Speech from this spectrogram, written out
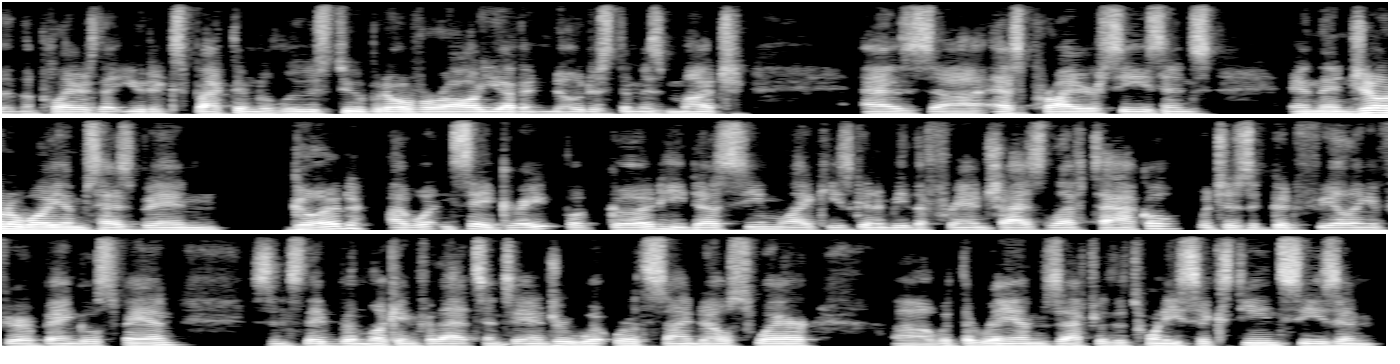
the the players that you'd expect him to lose to. But overall, you haven't noticed him as much as uh, as prior seasons. And then Jonah Williams has been good. I wouldn't say great, but good. He does seem like he's going to be the franchise left tackle, which is a good feeling if you're a Bengals fan, since they've been looking for that since Andrew Whitworth signed elsewhere uh, with the Rams after the 2016 season.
